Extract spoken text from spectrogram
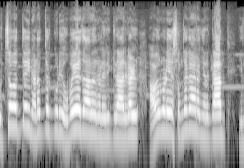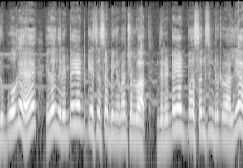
உற்சவத்தை நடத்தக்கூடிய உபயதாரர்கள் இருக்கிறார்கள். அவர்களுடைய சொந்தக்காரங்க இருக்கா? இது போக ஏதோ இந்த ரிட்டையர்ட் கேசஸ் அப்படிங்கிற மாதிரி சொல்லுவா. இந்த ரிட்டையர்ட் பர்சன்ஸ்ன்னு இருக்கிறா இல்லையா?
